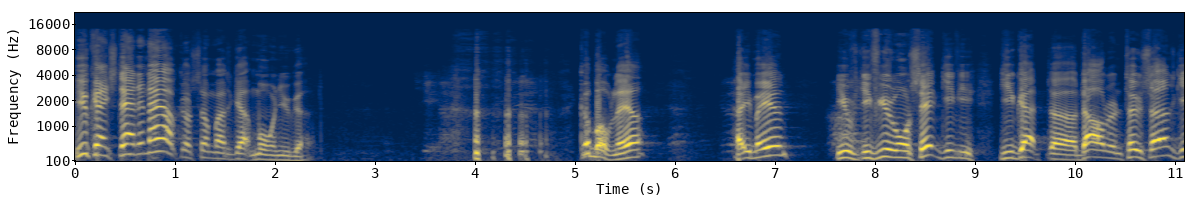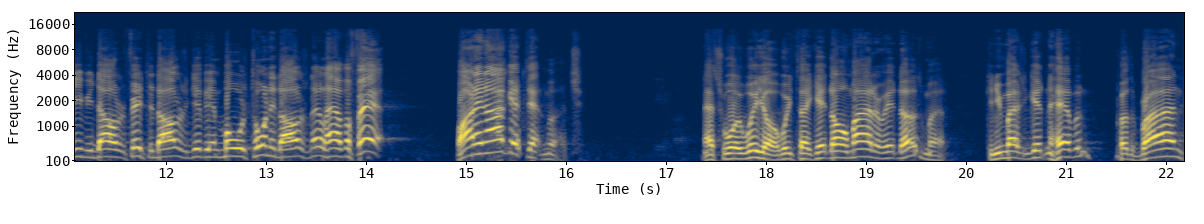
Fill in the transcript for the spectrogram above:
You can't stand it now because somebody's got more than you got. Come on now. Amen. You, if you want to sit, give you you got a uh, daughter and two sons, give your daughter fifty dollars, give them boys twenty dollars, and they'll have a fit. Why didn't I get that much? That's the way we are. We think it don't matter. It does matter. Can you imagine getting to heaven, Brother Brian?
